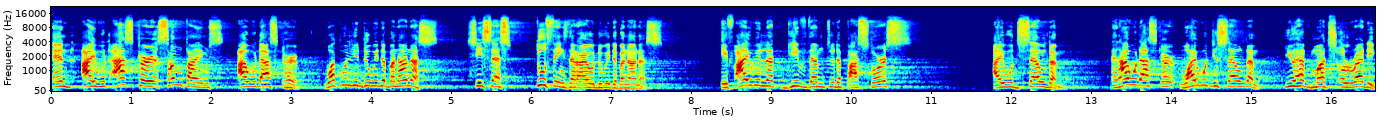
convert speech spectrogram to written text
And I would ask her, sometimes I would ask her, What will you do with the bananas? She says, Two things that I will do with the bananas. If I will not give them to the pastors, I would sell them And I would ask her, Why would you sell them? You have much already.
